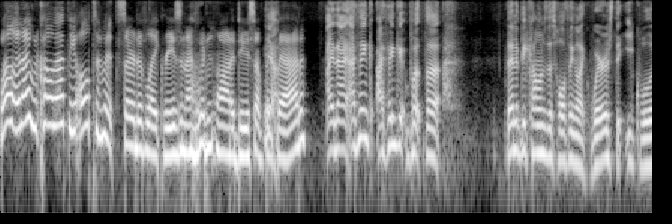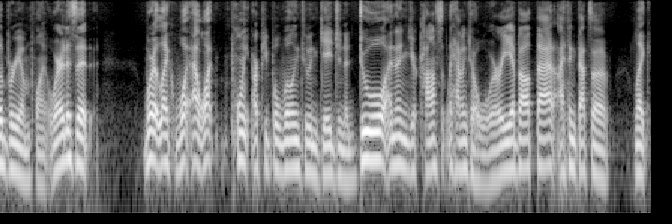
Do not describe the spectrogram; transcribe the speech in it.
Well, and I would call that the ultimate sort of like reason I wouldn't want to do something Yeah. bad. And I, I think I think it, but the then it becomes this whole thing like where's the equilibrium point? Where does it where like what at what point are people willing to engage in a duel and then you're constantly having to worry about that? I think that's a like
